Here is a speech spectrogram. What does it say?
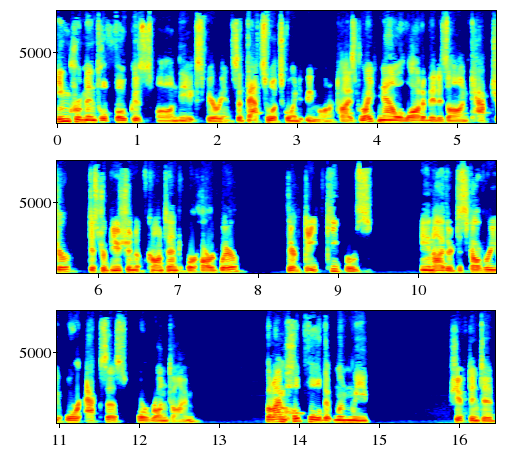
incremental focus on the experience that that's what's going to be monetized. Right now a lot of it is on capture distribution of content or hardware. They're gatekeepers in either discovery or access or runtime. But i'm hopeful that when we shift into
